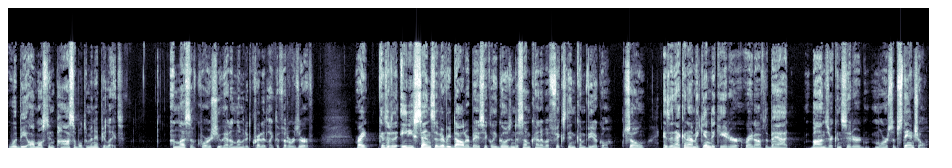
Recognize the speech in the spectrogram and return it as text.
would be almost impossible to manipulate, unless, of course, you had unlimited credit like the Federal Reserve. Right? Consider that 80 cents of every dollar basically goes into some kind of a fixed income vehicle. So, as an economic indicator, right off the bat, bonds are considered more substantial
